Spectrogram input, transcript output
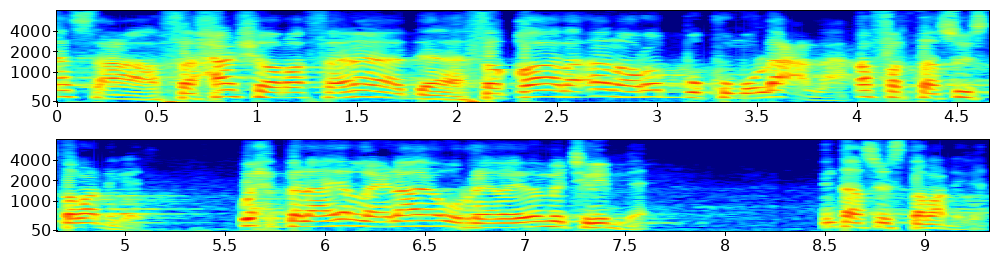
yascaa faxashara fanaadaa faqaala ana rabbukum laclaa afartaasuu isdaba dhigay wax balaayo laydhaayo uu reebayba ma jirinba intaasuu isdaba dhigay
